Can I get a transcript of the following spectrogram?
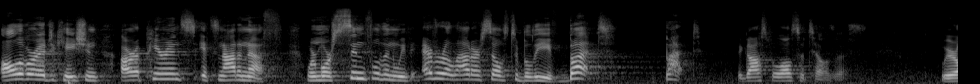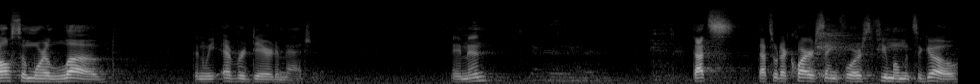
all of our education, our appearance, it's not enough. We're more sinful than we've ever allowed ourselves to believe. But, but, the gospel also tells us we're also more loved than we ever dared imagine. Amen? Yes. That's, that's what our choir sang for us a few moments ago.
